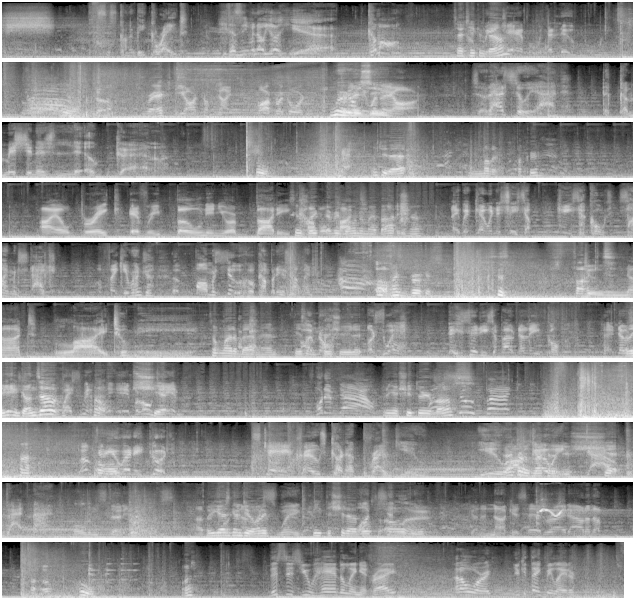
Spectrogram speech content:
Shh. This is gonna be great. He doesn't even know you're here. Come on. Did I take him Be down? careful with the loop. Wrecked. The Arkham Knight, Barbara Gordon. Where Tell is me he? where they are. So that's who we had. The commissioner's little girl. Oh. Don't do that. Motherfucker. I'll break every bone in your body, He's break every bone in my body, huh? They were going to see some geezer called Simon Stagg. I think he runs a, a pharmaceutical company or something. Oh, I broke his... Fucked. Do not lie to me. Don't lie to Batman. He doesn't I'm not. appreciate it. I swear. They said he's about to leave Gotham. Those Are they getting guns out? West River, Oh, it- it to shit. Him. Put him down. Are you gonna shoot through your We'll boss? shoot back. Huh. Won't do Uh-oh. you any good. Scarecrow's gonna break you. You Scarecrow's are gonna going do down, shit. Batman. Hold him steady, fellas. What are you guys gonna do? I'm gonna beat the shit out of Watch both and all of you. learn. Gonna knock his head right out of the. Uh-oh. Ooh. What? This is you handling it, right? Now don't worry. You can thank me later.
